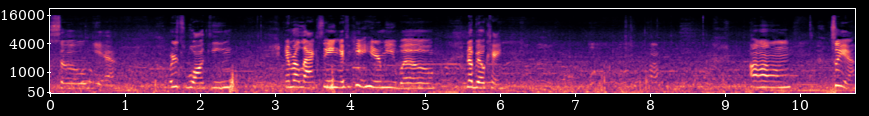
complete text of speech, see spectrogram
So yeah, we're just walking and relaxing. If you can't hear me, well, it'll be okay. Um. So yeah,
